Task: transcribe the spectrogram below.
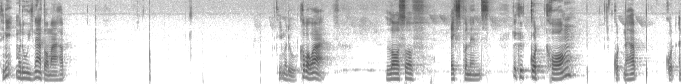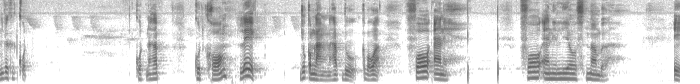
ทีนี้มาดูอีกหน้าต่อมาครับ ที่มาดูเขาบอกว่า laws of exponents ก็คือกฎของกฎนะครับกฎอันนี้ก็คือกฎกฎนะครับกฎของเลขยกกำลังนะครับ ดูเขาบอกว่า for any for any real number a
